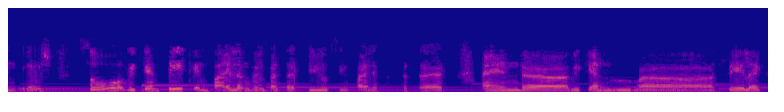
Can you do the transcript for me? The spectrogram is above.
English. So we can take in bilingual method using bilingual method, and uh, we can uh, say like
